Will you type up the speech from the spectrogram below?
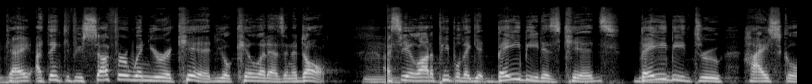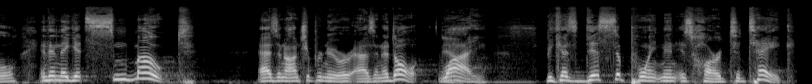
Okay. I think if you suffer when you're a kid, you'll kill it as an adult. I see a lot of people that get babied as kids, babied through high school, and then they get smoked as an entrepreneur, as an adult. Why? Because disappointment is hard to take.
